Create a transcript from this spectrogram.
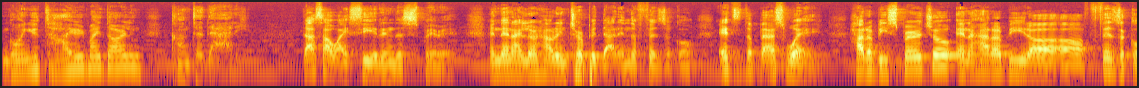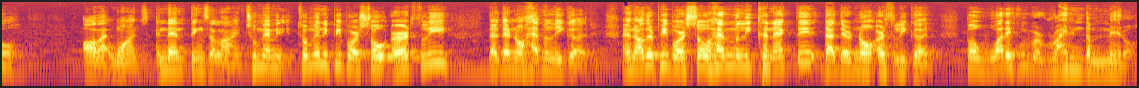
and going, You tired, my darling? Come to daddy. That's how I see it in the spirit. And then I learn how to interpret that in the physical. It's the best way how to be spiritual and how to be uh, uh, physical all at once. And then things align. Too many, too many people are so earthly that they're no heavenly good. And other people are so heavenly connected that they're no earthly good. But what if we were right in the middle?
